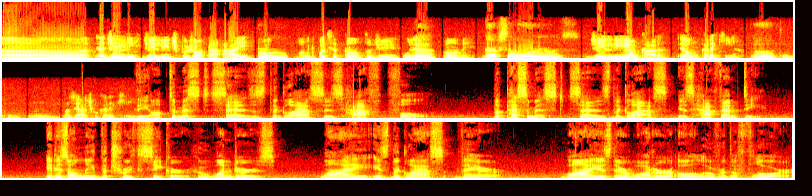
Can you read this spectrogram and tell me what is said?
Uh, é Jay Lee. Jay Lee, tipo J-A-I. Uhum. Nome que pode ser tanto de mulher É. quanto de homem. Deve ser um homem, mas. Jay Lee é um cara. É um carequinha. Ah, então tá. Um asiático carequinha. The optimist says the glass is half full. The pessimist says the glass is half empty. It is only the truth seeker who wonders why is the glass there? Why is there water all over the floor?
